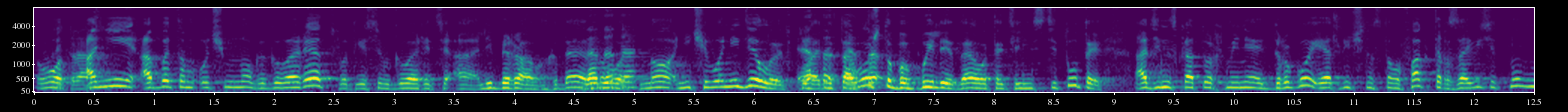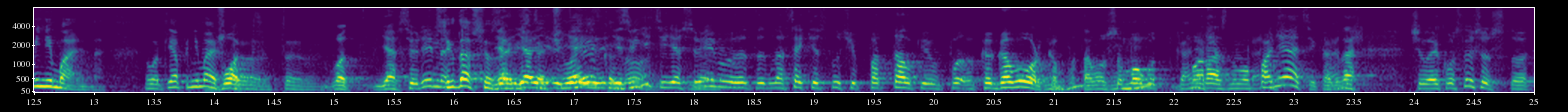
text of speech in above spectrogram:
Вот, они об этом очень много говорят, вот если вы говорите о либералах, да, да, ну да, вот, да. но ничего не делают в плане это, того, это... чтобы были да, вот эти институты, один из которых меняет другой, и от личностного фактора зависит ну, минимально. Вот, я понимаю, вот, что это вот, я все время, всегда все зависит я, от человека. Я, извините, но, я все да. время это, на всякий случай подталкиваю к оговоркам, угу, потому что угу, могут по-разному понять, и когда конечно. человек услышит, что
